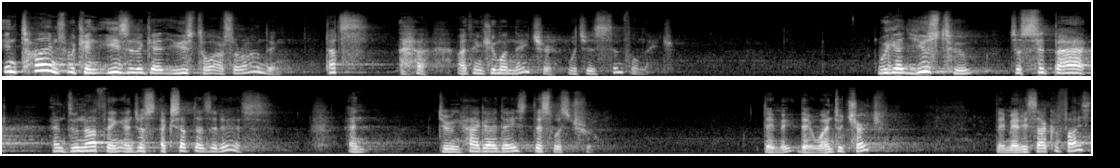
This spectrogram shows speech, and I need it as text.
In times, we can easily get used to our surrounding. That's, I think, human nature, which is sinful nature. We get used to just sit back and do nothing and just accept as it is. And during Haggai days, this was true. They, they went to church, they made a sacrifice,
